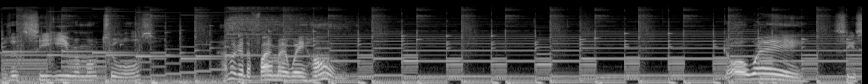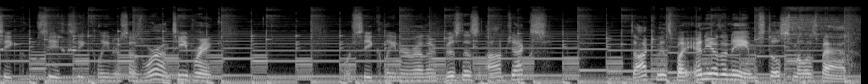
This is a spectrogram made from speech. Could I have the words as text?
Was it CE remote tools? How am I gonna find my way home? Go away! CC, CC Cleaner says we're on tea break. Or C Cleaner rather. Business objects. Documents by any other name still smell as bad.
